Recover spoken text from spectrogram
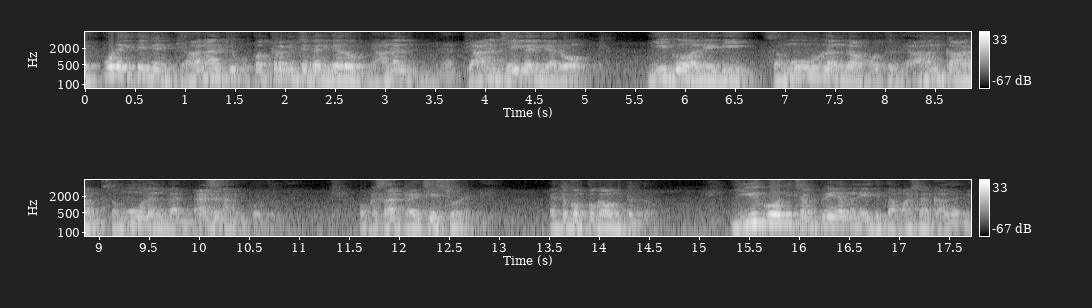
ఎప్పుడైతే మీరు ధ్యానానికి ఉపక్రమించగలిగారో జ్ఞానం ధ్యానం చేయగలిగారో ఈగో అనేది సమూలంగా పోతుంది. అహంకారం సమూలంగా నాశనం అయిపోతుంది. ఒకసారి ట్రై చేసి చూడండి. ఎంత గొప్పగా ఉంటుందో. ఈగోని చంపేయడం అనేది తమాషా కాదండి.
